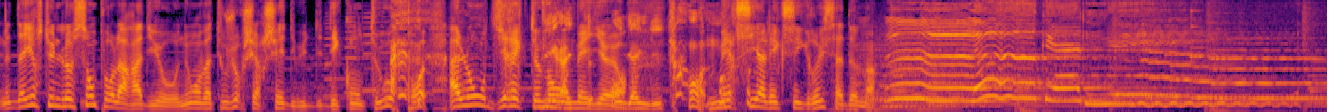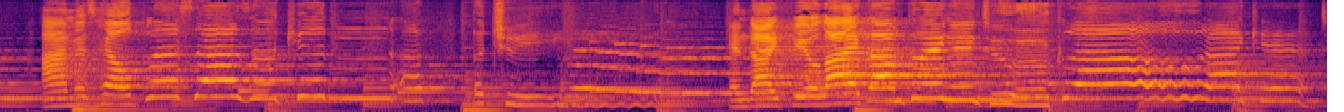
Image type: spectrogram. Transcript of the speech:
D'ailleurs, c'est une leçon pour la radio. Nous, on va toujours chercher des, des contours. Pour- Allons directement Direct, au meilleur. On gagne du temps. Merci Alexis Grus, à demain. tree. And I feel like I'm clinging to a cloud I can't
